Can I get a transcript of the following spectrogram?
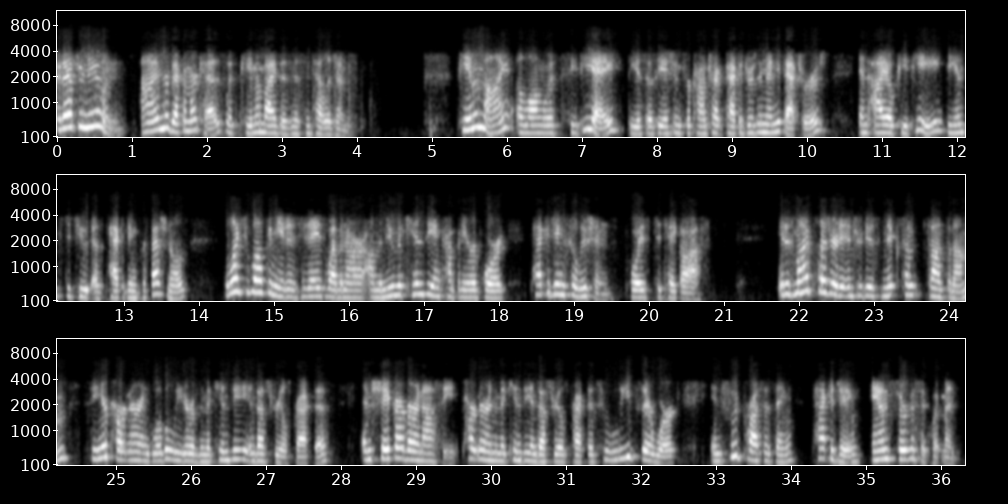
Good afternoon. I'm Rebecca Marquez with PMMI Business Intelligence. PMMI, along with CPA, the Association for Contract Packagers and Manufacturers, and IOPP, the Institute of Packaging Professionals, would like to welcome you to today's webinar on the new McKinsey & Company report, Packaging Solutions, Poised to Take Off. It is my pleasure to introduce Nick Santhanam, Senior Partner and Global Leader of the McKinsey Industrials Practice, and Shekhar Varanasi, Partner in the McKinsey Industrials Practice, who leads their work in food processing, packaging, and service equipment.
